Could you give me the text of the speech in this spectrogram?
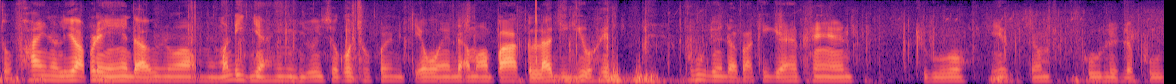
તો ફાઇનલી આપણે એંડા મંડી ગયા જોઈ શકો છો પણ કેવો એંડામાં પાક લાગી ગયો છે. ફૂલ એંડા પાકી ગયા છે ફ્રેન્ડ જુઓ એકદમ ફૂલ એટલે ફૂલ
